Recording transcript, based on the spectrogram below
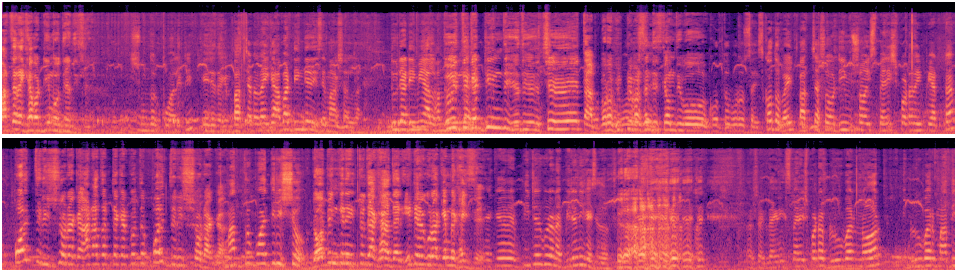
বাচ্চারাই খাবার ডিমও দিয়ে দিছে। সুন্দর কোয়ালিটি এই যে দেখেন বাচ্চাটা রাইখে আবার ডিম দিয়ে দিছে মার্শাল্লাহ দুইটা ডিমই দুই আলহামদুলিল্লাহ। থেকে ডিম দিয়ে দিয়েছে ফিফটি পার্সেন্ট ডিসকাউন্ট দিব। কত বড় সাইজ কত ভাই? বাচ্চা সহ ডিম সহ স্প্যানিশ পটার এই পেয়ারটা? পঁয়ত্রিশশো টাকা আট হাজার টাকার করতে পঁয়ত্রিশশো টাকা। মাত্র পঁয়ত্রিশশো? ডপিং কিনে একটু দেখা দেন এটার গুড়া কেমনে খাইছে? একেবারে পিটের গুঁড়া না বিরিয়ানি খাইছে তো। দর্শক দেখেন স্প্যানিশ পটার ব্লুবার নর ব্লুবার মাদি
